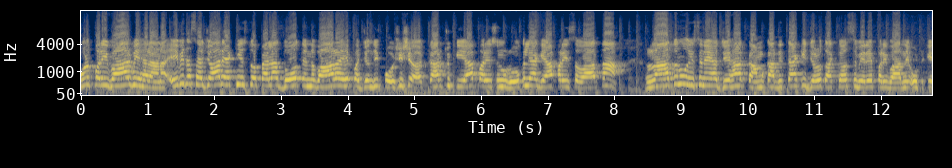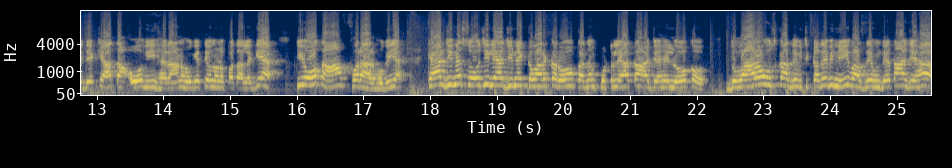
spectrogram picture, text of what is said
ਹੁਣ ਪਰਿਵਾਰ ਵੀ ਹੈਰਾਨਾ ਇਹ ਵੀ ਦੱਸਿਆ ਜਾ ਰਿਹਾ ਕਿ ਇਸ ਤੋਂ ਪਹਿਲਾਂ ਦੋ ਤਿੰਨ ਵਾਰ ਇਹ ਭੱਜਣ ਦੀ ਕੋਸ਼ਿਸ਼ ਕਰ ਚੁੱਕੀ ਆ, ਪਰ ਇਸ ਨੂੰ ਰੋਕ ਲਿਆ ਗਿਆ, ਪਰ ਇਸ ਵਾਰ ਤਾਂ ਰਾਤ ਨੂੰ ਇਸ ਨੇ ਅਜਿਹਾ ਕੰਮ ਕਰ ਦਿੱਤਾ ਕਿ ਜਦੋਂ ਤੱਕ ਸਵੇਰੇ ਪਰਿਵਾਰ ਨੇ ਉੱਠ ਕੇ ਦੇਖਿਆ ਤਾਂ ਉਹ ਵੀ ਹੈਰਾਨ ਹੋ ਗਏ ਤੇ ਉਹਨਾਂ ਨੂੰ ਪਤਾ ਲੱਗਿਆ ਕਿ ਉਹ ਤਾਂ ਫਰਾਰ ਹੋ ਗਈ ਹੈ। ਖੈਰ, ਜਿਹਨੇ ਸੋਚ ਹੀ ਲਿਆ, ਜਿਹਨੇ ਇੱਕ ਵਾਰ ਘਰੋਂ ਕਦਮ ਪੁੱਟ ਲਿਆ ਤਾਂ ਅਜਿਹੇ ਲੋਕ ਦੁਬਾਰਾ ਉਸ ਘਰ ਦੇ ਵਿੱਚ ਕਦੇ ਵੀ ਨਹੀਂ ਵਸਦੇ ਹੁੰਦੇ। ਤਾਂ ਅਜਿਹਾ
